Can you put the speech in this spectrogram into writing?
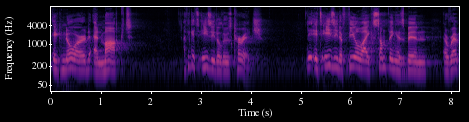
ignored and mocked. I think it's easy to lose courage. It's easy to feel like something has been irre-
